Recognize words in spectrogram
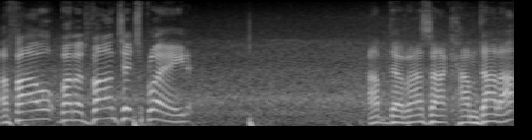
A foul, but advantage played. Abderrazak Hamdallah.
